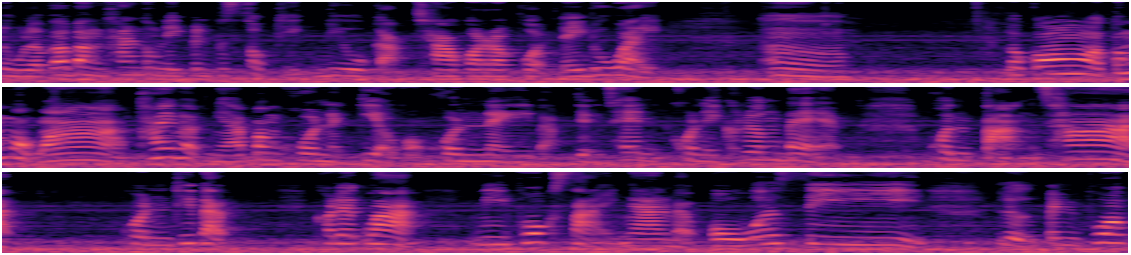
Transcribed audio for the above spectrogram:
นู แล้วก็บางท่านตรงนี้เป็นพฤษภที่ดิวกับชาวกรกฎได้ด้วย เออแล้วก็ต้องบอกว่าไพ่แบบเนี้ยบางคนเนี่ยเกี่ยวกับคนในแบบอย่างเช่น คนในเครื่องแบบ คนต่างชาติ คนที่แบบเขาเรียกว่า มีพวกสายงานแบบโอเวอร์ซีหรือเป็นพวก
